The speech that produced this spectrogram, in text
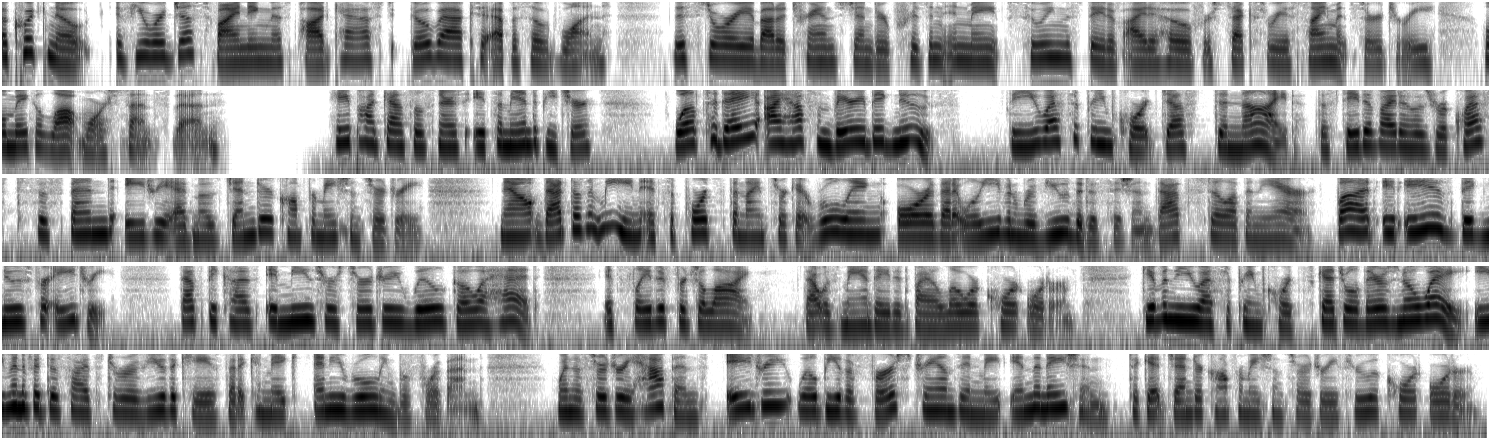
A quick note if you are just finding this podcast, go back to episode one. This story about a transgender prison inmate suing the state of Idaho for sex reassignment surgery will make a lot more sense then. Hey, podcast listeners, it's Amanda Peacher. Well, today I have some very big news. The U.S. Supreme Court just denied the state of Idaho's request to suspend Adree Edmo's gender confirmation surgery. Now, that doesn't mean it supports the Ninth Circuit ruling or that it will even review the decision. That's still up in the air. But it is big news for Adree. That's because it means her surgery will go ahead. It's slated for July. That was mandated by a lower court order. Given the U.S. Supreme Court's schedule, there's no way, even if it decides to review the case, that it can make any ruling before then. When the surgery happens, Adree will be the first trans inmate in the nation to get gender confirmation surgery through a court order.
